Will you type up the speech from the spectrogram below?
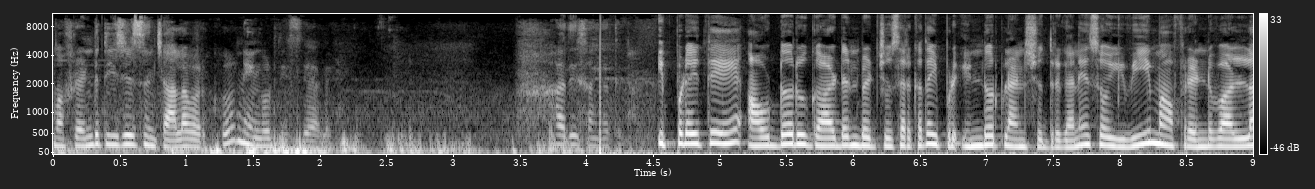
మా ఫ్రెండ్ తీసేసింది చాలా వరకు నేను కూడా తీసేయాలి. అది సంగతి. ఇప్పుడైతే అవుట్డోర్ గార్డెన్ బెడ్ చూసారు కదా ఇప్పుడు ఇండోర్ ప్లాంట్స్ చూద్దరు కానీ సో ఇవి మా ఫ్రెండ్ వాళ్ళ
